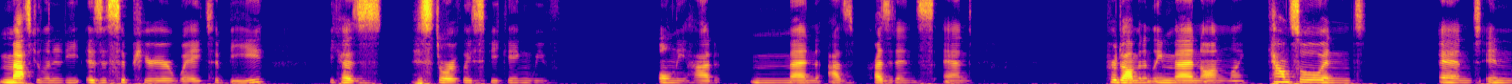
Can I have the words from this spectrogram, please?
masculinity is a superior way to be because historically speaking, we've only had men as presidents and predominantly men on like council and and in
